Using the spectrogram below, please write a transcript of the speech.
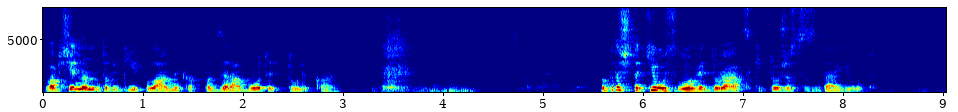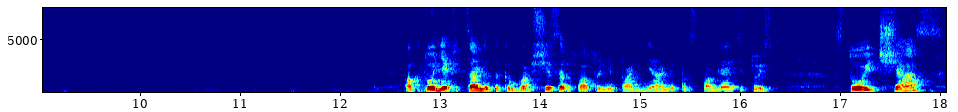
вообще на другие планы, как подзаработать только. Ну, потому что такие условия дурацкие тоже создают. А кто неофициально, так им вообще зарплату не подняли. Представляете? То есть стоит час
